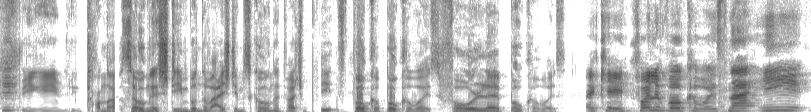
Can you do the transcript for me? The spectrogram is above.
ich, ich kann dir sagen, es stimmt und dabei stimmt es gar nicht. Weißt du, Poker, Poker Voice, volle Poker Voice. okay, volle Poker Voice. Nein, ich,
